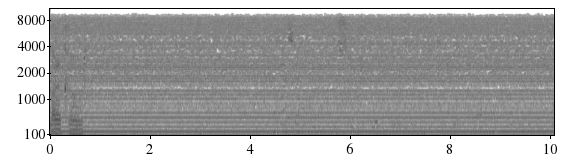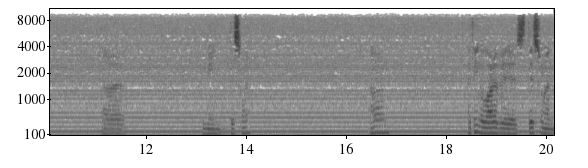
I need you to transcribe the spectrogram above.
a lot of code. Uh, you mean this one? Um, I think a lot of it is this one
